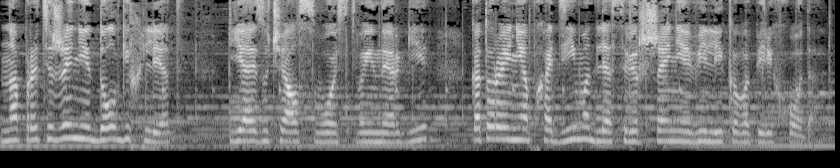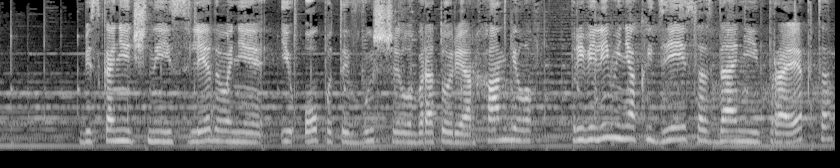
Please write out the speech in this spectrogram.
На протяжении долгих лет – я изучал свойства энергии, которая необходима для совершения Великого Перехода. Бесконечные исследования и опыты в высшей лаборатории архангелов привели меня к идее создания проекта,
